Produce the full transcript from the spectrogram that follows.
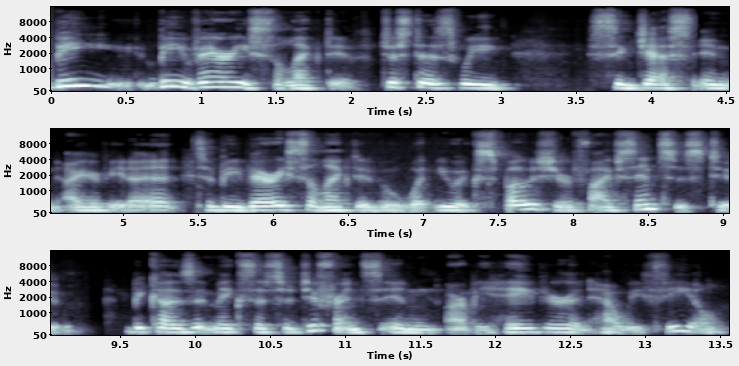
be be very selective, just as we suggest in Ayurveda to be very selective of what you expose your five senses to, because it makes such a difference in our behavior and how we feel.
